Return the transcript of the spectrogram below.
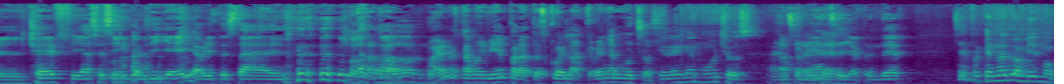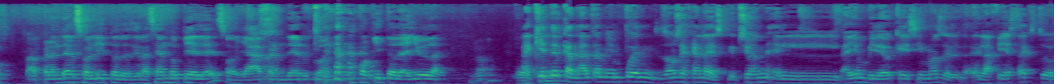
el chef y hace 5 el DJ, ahorita está el, el Los tatuador. ¿no? Bueno, está muy bien para tu escuela, que vengan muchos. Que vengan muchos a Aprender. enseñarse y aprender. Sí, porque no es lo mismo aprender solito desgraciando pieles o ya aprender con un poquito de ayuda, ¿no? Aquí en el canal también pueden, les vamos a dejar en la descripción, el, hay un video que hicimos del- en la fiesta que estuvo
